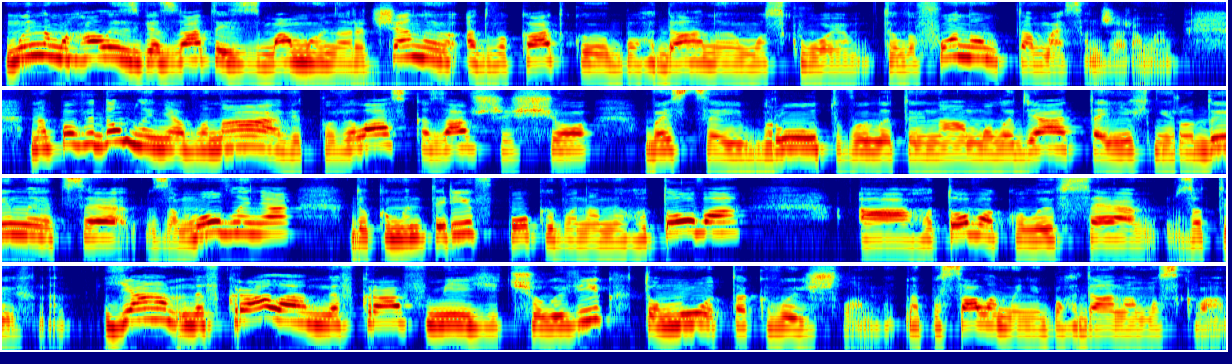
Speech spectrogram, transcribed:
Ми намагалися зв'язатись з мамою нареченою адвокаткою Богданою Москвою телефоном та месенджерами. На повідомлення вона відповіла, сказавши, що весь цей бруд, вилитий на молодят та їхні родини це замовлення. До коментарів, поки вона не готова. А готова, коли все затихне. Я не вкрала, не вкрав мій чоловік, тому так вийшло. Написала мені Богдана Москва.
